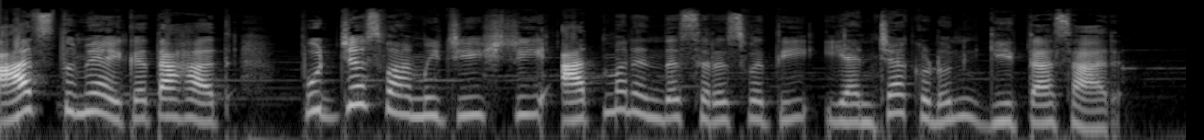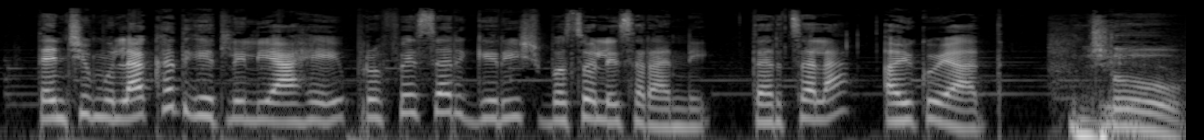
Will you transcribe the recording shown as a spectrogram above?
आज तुम्ही ऐकत आहात पूज्य स्वामीजी श्री आत्मानंद सरस्वती यांच्याकडून गीतासार. त्यांची मुलाखत घेतलेली आहे प्रोफेसर गिरीश बसोले सरांनी. तर चला ऐकूयात. तो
